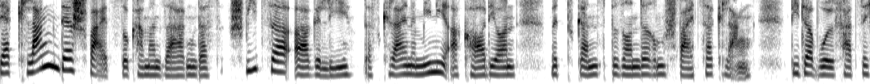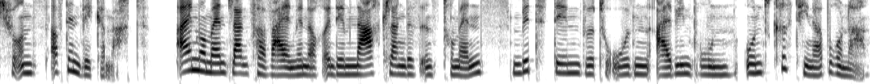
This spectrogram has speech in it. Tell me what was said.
Der Klang der Schweiz, so kann man sagen, das Schweizer Örgeli, das kleine Mini-Akkordeon mit ganz besonderem Schweizer Klang. Dieter Wulff hat sich für uns auf den Weg gemacht. Einen Moment lang verweilen wir noch in dem Nachklang des Instruments mit den Virtuosen Albin Brun und Christina Brunner.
